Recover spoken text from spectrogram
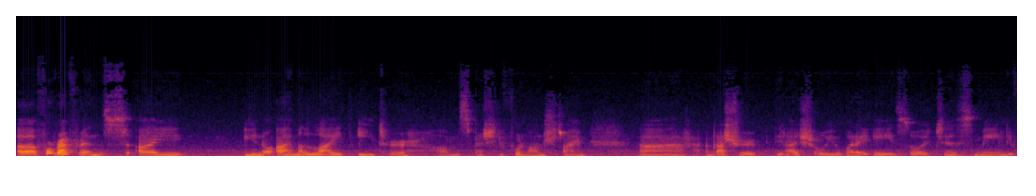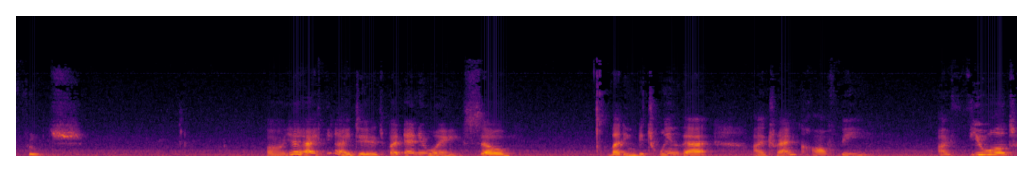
Uh, for reference I you know I'm a light eater um, especially for lunchtime. Uh, I'm not sure did I show you what I ate? So it's just mainly fruits uh, yeah I think I did but anyway so but in between that I drank coffee I fueled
